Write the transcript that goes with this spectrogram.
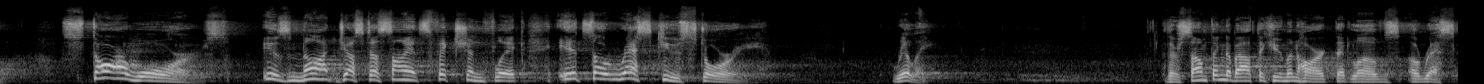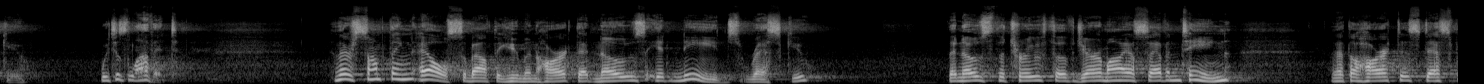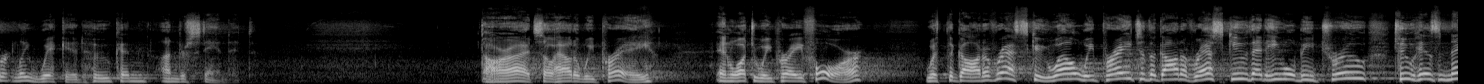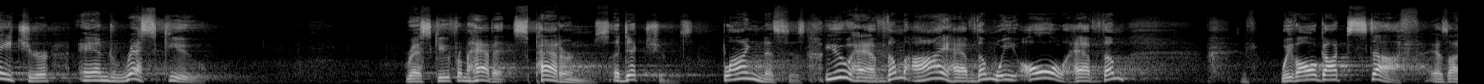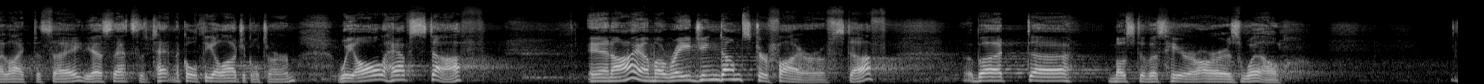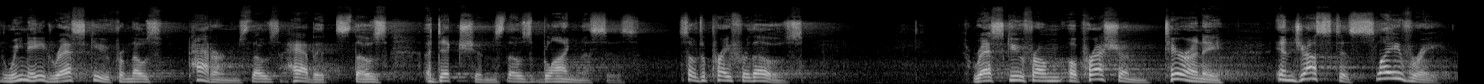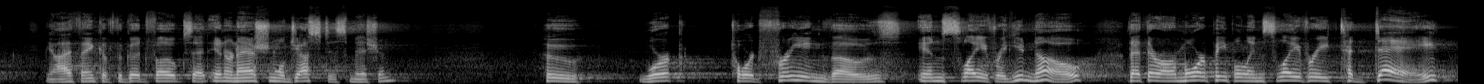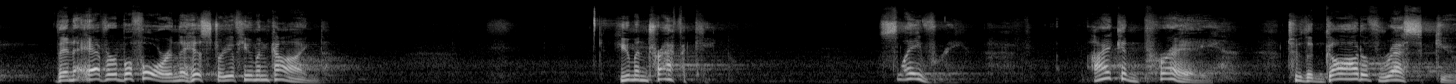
Star Wars is not just a science fiction flick, it's a rescue story. Really. There's something about the human heart that loves a rescue. We just love it. And there's something else about the human heart that knows it needs rescue, that knows the truth of Jeremiah 17 that the heart is desperately wicked. Who can understand it? All right, so how do we pray? And what do we pray for? with the God of rescue? Well, we pray to the God of rescue that he will be true to his nature and rescue. Rescue from habits, patterns, addictions, blindnesses. You have them, I have them, we all have them. We've all got stuff, as I like to say. Yes, that's the technical theological term. We all have stuff, and I am a raging dumpster fire of stuff but uh, most of us here are as well. We need rescue from those patterns, those habits, those addictions, those blindnesses. So to pray for those. Rescue from oppression, tyranny, injustice, slavery. You know, I think of the good folks at International Justice Mission who work toward freeing those in slavery. You know that there are more people in slavery today than ever before in the history of humankind. Human trafficking, slavery. I can pray to the God of rescue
